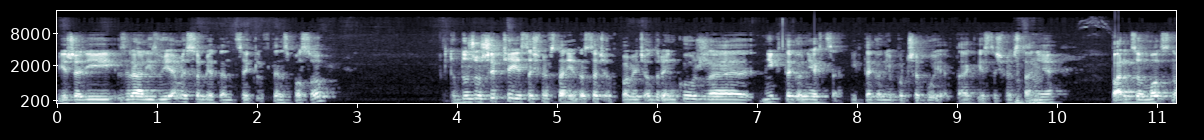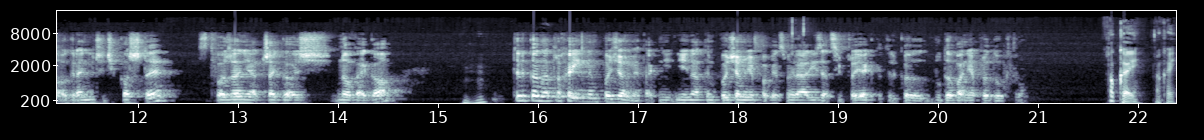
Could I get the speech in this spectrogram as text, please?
Jeżeli zrealizujemy sobie ten cykl w ten sposób, to dużo szybciej jesteśmy w stanie dostać odpowiedź od rynku, że nikt tego nie chce, nikt tego nie potrzebuje. Tak? Jesteśmy w mhm. stanie bardzo mocno ograniczyć koszty stworzenia czegoś nowego, mhm. tylko na trochę innym poziomie, tak? Nie, nie, na tym poziomie powiedzmy realizacji projektu, tylko budowania produktu. Okej, okay, okej.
